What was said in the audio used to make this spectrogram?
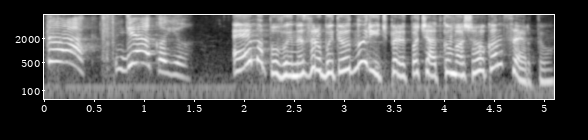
Так, дякую. Ема повинна зробити одну річ перед початком вашого концерту.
